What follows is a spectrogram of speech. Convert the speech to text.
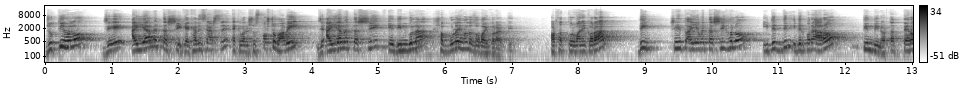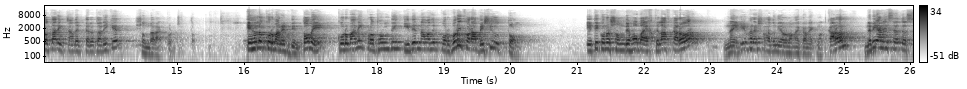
যুক্তি হলো যে আইয়ামের তাশরিক, এক হাদিসে আসছে, একেবারে সুস্পষ্ট ভাবেই যে আইয়ামের তাশরিক, এই দিনগুলা সবগুলোই হলো জবাই করার দিন। অর্থাৎ কোরবানি করার দিন। সেহেতু আইয়ামের তাশরিক হলো ঈদের দিন, ঈদের পরে আরও তিন দিন, অর্থাৎ তেরো তারিখ, চাঁদের তেরো তারিখের সন্ধ্যার আগ পর্যন্ত। এ হলো কোরবানির দিন। তবে কোরবানি প্রথম দিন ঈদের নামাজের পরপরই করা বেশি উত্তম। এতে কোনো সন্দেহ বা ইখতিলাফ কারোর নাই। এবারে সারা দুনিয়ার একমত। কারণ নবী আলাইহিস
